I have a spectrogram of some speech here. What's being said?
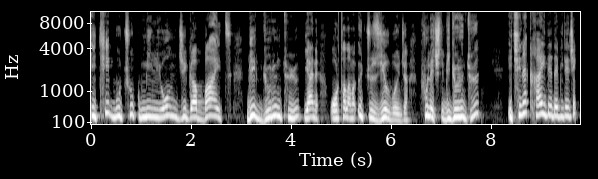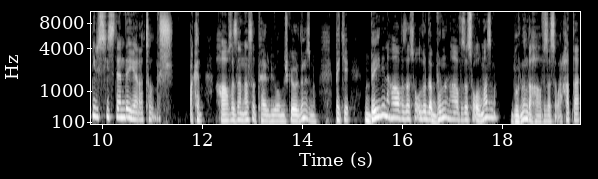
2,5 milyon gigabyte bir görüntüyü yani ortalama 300 yıl boyunca Full HD bir görüntüyü içine kaydedebilecek bir sistemde yaratılmış. Bakın hafıza nasıl terbiye olmuş gördünüz mü? Peki beynin hafızası olur da burnun hafızası olmaz mı? Burnun da hafızası var. Hatta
